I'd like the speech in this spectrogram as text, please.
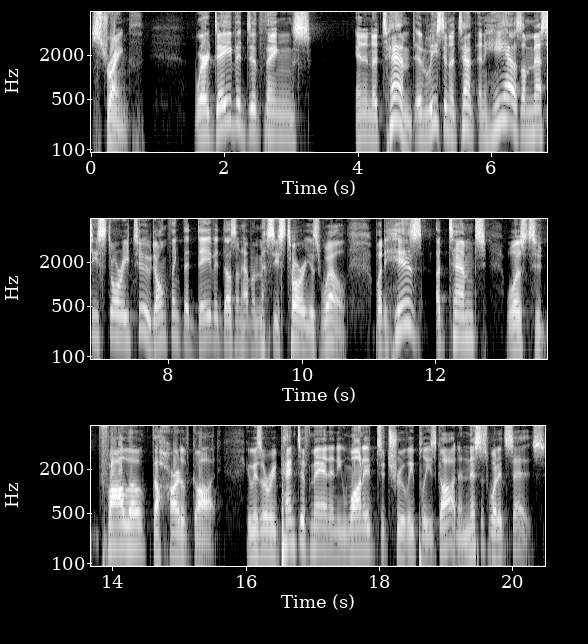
strength. Where David did things in an attempt, at least an attempt, and he has a messy story too. Don't think that David doesn't have a messy story as well. But his attempt was to follow the heart of God. He was a repentant man and he wanted to truly please God. And this is what it says.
